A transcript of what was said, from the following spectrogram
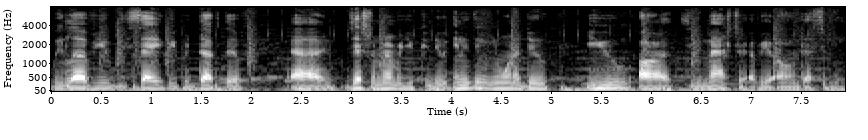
We love you. Be safe. Be productive. Uh, just remember, you can do anything you want to do. You are the master of your own destiny.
